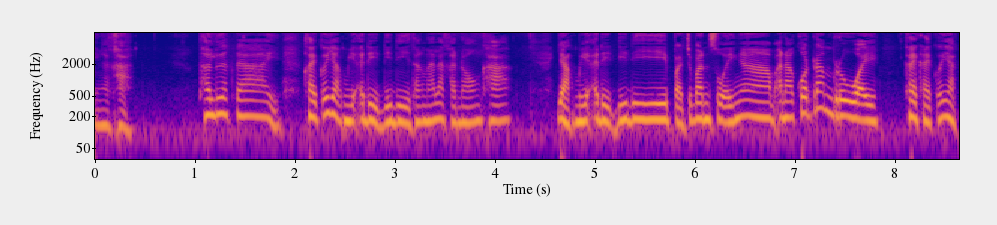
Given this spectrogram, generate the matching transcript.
งอะค่ะ ถ้าเลือกได้ ใครก็อยากมีอดีตดีๆ ทั้งนั้นแหละค่ะน้องคะอยากมีอดีตดีๆ ปัจจุบันสวยงาม อนาคตร่ำรวย ใครๆก็อยาก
